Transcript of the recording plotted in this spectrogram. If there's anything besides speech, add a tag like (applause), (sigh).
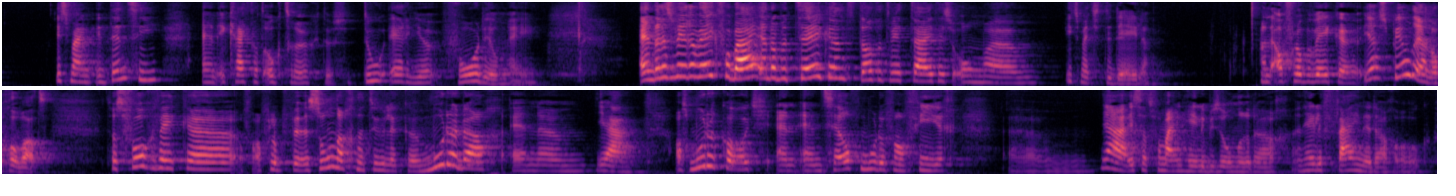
is mijn intentie. En ik krijg dat ook terug. Dus doe er je voordeel mee. En er is weer een week voorbij. En dat betekent dat het weer tijd is om um, iets met je te delen. En de afgelopen weken ja, speelde er nogal wat. Het was vorige week, uh, of afgelopen zondag natuurlijk, uh, moederdag. En ja, als moedercoach en, en zelf moeder van vier um, ja, is dat voor mij een hele bijzondere dag. Een hele fijne dag ook.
